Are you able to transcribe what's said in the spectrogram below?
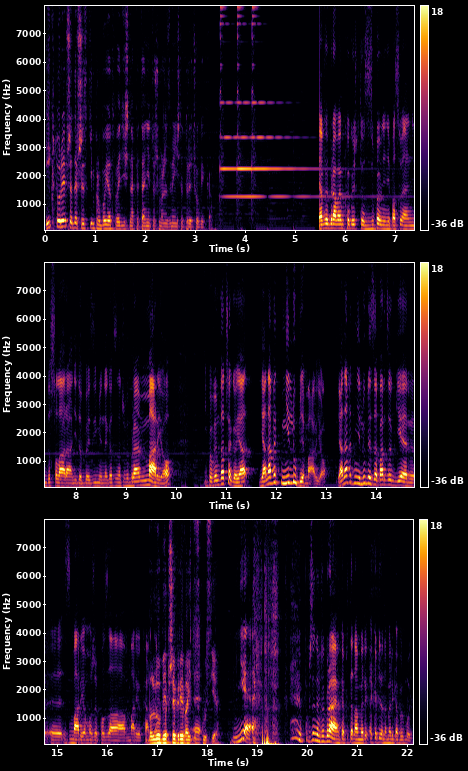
I który przede wszystkim próbuje odpowiedzieć na pytanie, cóż może zmienić naturę człowieka. Ja wybrałem kogoś, kto zupełnie nie pasuje ani do Solara, ani do bezimiennego, to znaczy wybrałem Mario. I powiem dlaczego. Ja, ja nawet nie lubię Mario. Ja nawet nie lubię za bardzo gier y, z Mario, może poza Mario Kart. lubię przegrywać dyskusję. Nie. Poprzednio wybrałem Kapitan Ameryka, Kapitan Ameryka był mój.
